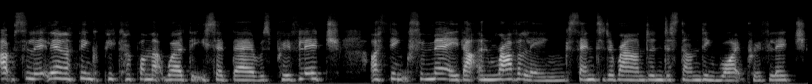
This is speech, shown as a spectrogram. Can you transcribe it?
Absolutely. And I think pick up on that word that you said there was privilege. I think for me, that unraveling centered around understanding white privilege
